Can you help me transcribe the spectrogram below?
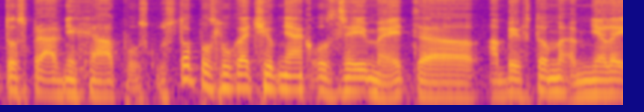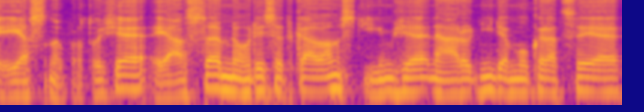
to správně chápu, zkus to posluchačům nějak ozřejmit, eh, aby v tom měli jasno, protože já se mnohdy setkávám s tím, že národní demokracie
